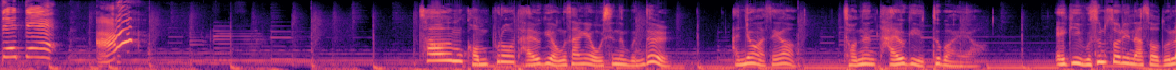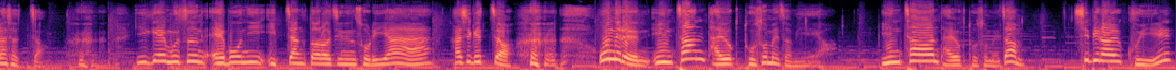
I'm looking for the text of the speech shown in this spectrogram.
떼떼. 아? 처음 건프로 다육이 영상에 오시는 분들 안녕하세요. 저는 다육이 유튜버예요. 애기 웃음소리 나서 놀라셨죠? 이게 무슨 에보니 입장 떨어지는 소리야 하시겠죠? 오늘은 인천 다육 도소매점이에요. 인천 다육 도소매점 11월 9일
